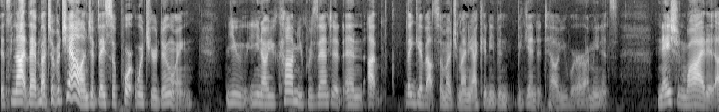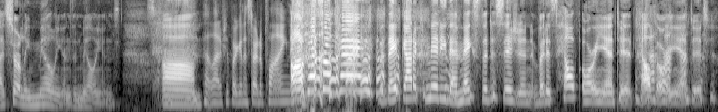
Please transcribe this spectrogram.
it's not that much of a challenge if they support what you're doing. You you know you come, you present it, and I, they give out so much money. I couldn't even begin to tell you where. I mean, it's nationwide. It, it's certainly millions and millions. Um, a lot of people are going to start applying. Now. Oh, that's okay. but they've got a committee that makes the decision. But it's health oriented. Health oriented.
